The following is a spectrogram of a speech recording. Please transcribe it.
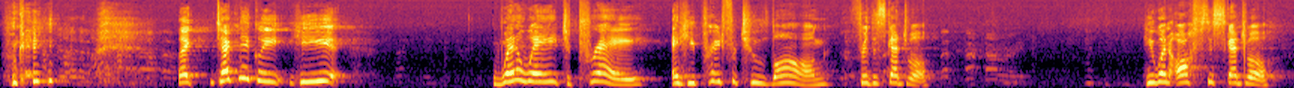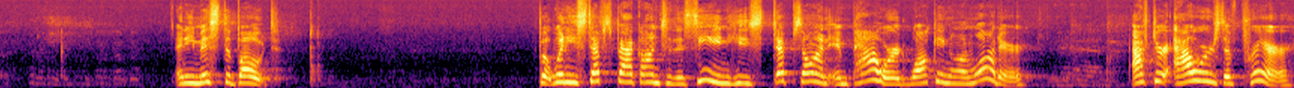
okay? like, technically, he went away to pray and he prayed for too long for the schedule. He went off the schedule and he missed the boat. But when he steps back onto the scene, he steps on empowered, walking on water after hours of prayer.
